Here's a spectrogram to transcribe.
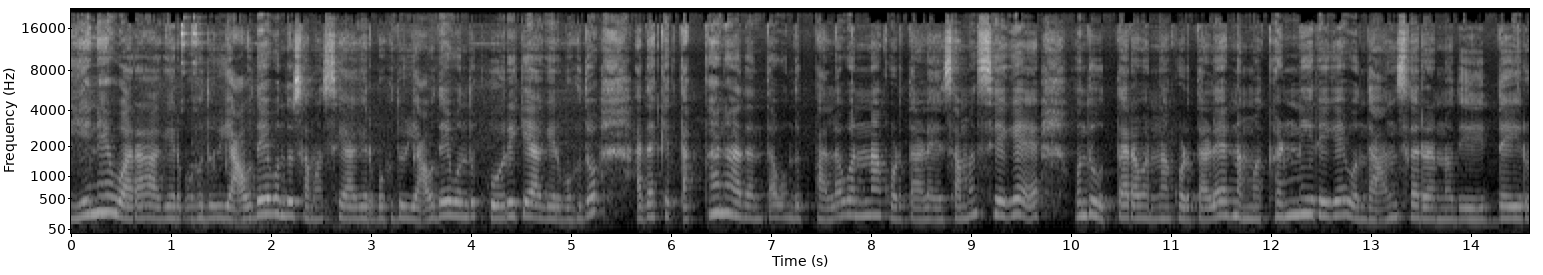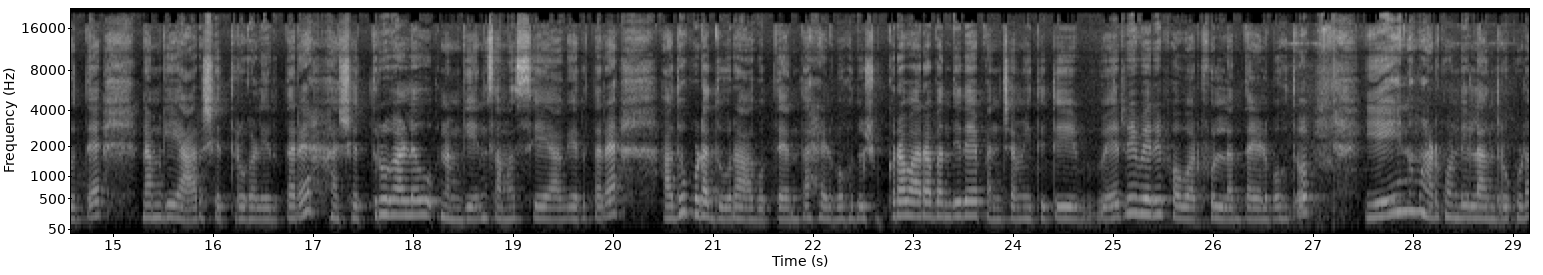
ಏನೇ ವರ ಆಗಿರಬಹುದು, ಯಾವುದೇ ಒಂದು ಸಮಸ್ಯೆ ಆಗಿರಬಹುದು, ಯಾವುದೇ ಒಂದು ಕೋರಿಕೆ ಆಗಿರಬಹುದು, ಅದಕ್ಕೆ ತಕ್ಕನಾದಂಥ ಒಂದು ಫಲವನ್ನು ಕೊಡ್ತಾಳೆ. ಸಮಸ್ಯೆಗೆ ಒಂದು ಉತ್ತರವನ್ನು ಕೊಡ್ತಾಳೆ. ನಮ್ಮ ಕಣ್ಣೀರಿಗೆ ಒಂದು ಆನ್ಸರ್ ಅನ್ನೋದು ಇದ್ದೇ ಇರುತ್ತೆ. ನಮಗೆ ಯಾರು ಶತ್ರುಗಳಿರ್ತಾರೆ ಆ ಶತ್ರುಗಳು ನಮಗೇನು ಸಮಸ್ಯೆ ಆಗಿರ್ತಾರೆ, ಅದು ಕೂಡ ದೂರ ಆಗುತ್ತೆ ಅಂತ ಹೇಳಬಹುದು. ಶುಕ್ರವಾರ ಬಂದಿದೆ, ಪಂಚಮಿ ತಿಥಿ ವೆರಿ ವೆರಿ ಪವರ್ಫುಲ್ ಅಂತ ಹೇಳ್ಬಹುದು. ಏನು ಮಾಡ್ಕೊಂಡಿಲ್ಲ ಅಂದರೂ ಕೂಡ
